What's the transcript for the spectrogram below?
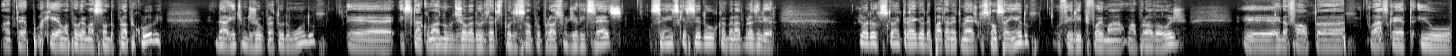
até porque é uma programação do próprio clube, dá ritmo de jogo para todo mundo é, estar com o maior número de jogadores à disposição para o próximo dia 27, sem esquecer do Campeonato Brasileiro. Os jogadores que estão entregues ao departamento médico estão saindo. O Felipe foi uma, uma prova hoje. E ainda falta o Arrascaeta e o,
